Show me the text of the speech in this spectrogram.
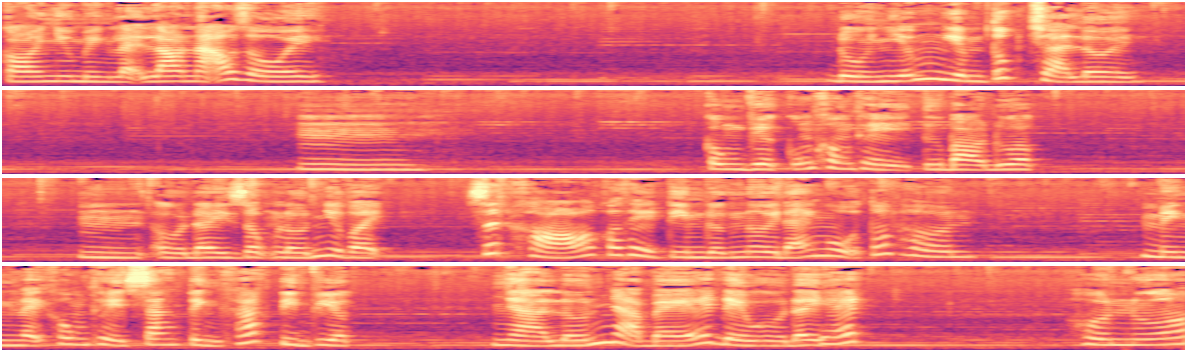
Coi như mình lại lo não rồi. Đồ nhiễm nghiêm túc trả lời. Uhm, Công việc cũng không thể từ bỏ được. Uhm, Ở đây rộng lớn như vậy Rất khó có thể tìm được nơi đãi ngộ tốt hơn. Mình lại không thể sang tỉnh khác tìm việc. Nhà lớn nhà bé đều ở đây hết. Hơn nữa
